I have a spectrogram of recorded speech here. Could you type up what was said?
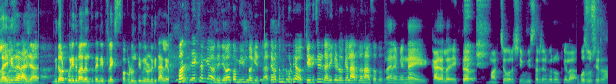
लाईनीचा राजा. विदाऊट पुनीत बालनचं त्यांनी फ्लेक्स पकडून ती मिरवणुकीत आले. फर्स्ट रिएक्शन काय होते? जेव्हा तो मीम बघितला तेव्हा तुम्ही कुठे होत? चिडचिड झाली की डोक्याला हातला नाचत होत? नाही नाही मी नाही. काय झालं? एकतर मागच्या वर्षी विसर्जन मिरवणुकीला खूपच उशीर झाला.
